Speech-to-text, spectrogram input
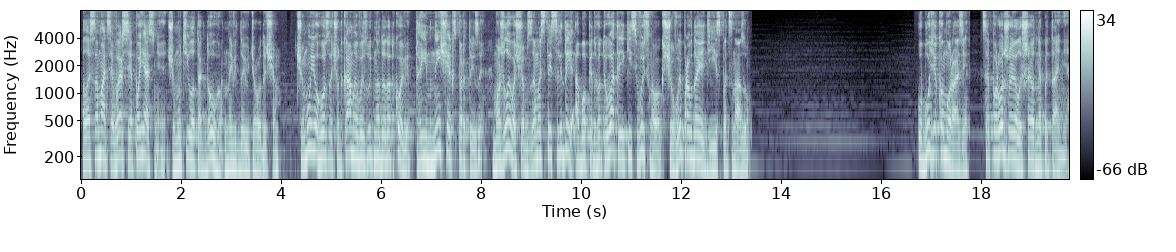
Але сама ця версія пояснює, чому тіло так довго не віддають родичам. Чому його за чутками везуть на додаткові таємничі експертизи? Можливо, щоб замести сліди або підготувати якийсь висновок, що виправдає дії спецназу. У будь-якому разі це породжує лише одне питання:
